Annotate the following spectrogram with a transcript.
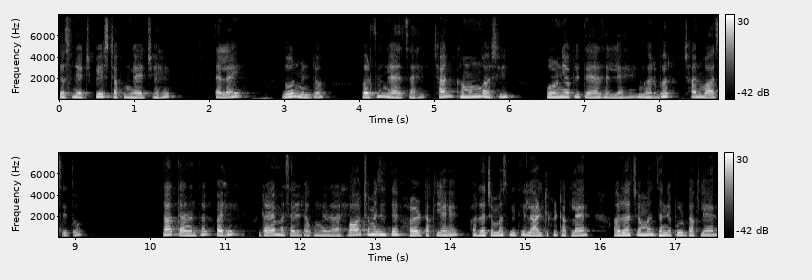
लसूण याची पेस्ट टाकून घ्यायची आहे. त्यालाही दोन मिनटं परतून घ्यायचं आहे. छान खमंग अशी फोडणी आपली तयार झालेली आहे. घरभर छान वास येतो. त्यात त्यानंतर काही ड्राय मसाले टाकून घेणार आहे. पाव चम्मच इथे हळद टाकली आहे. अर्धा चम्मच मी इथे लाल तिखट टाकला आहे. अर्धा चम्मच धनेपूड टाकले आहे.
